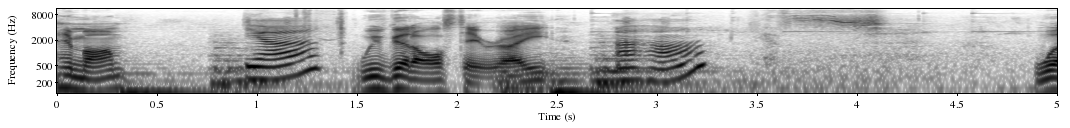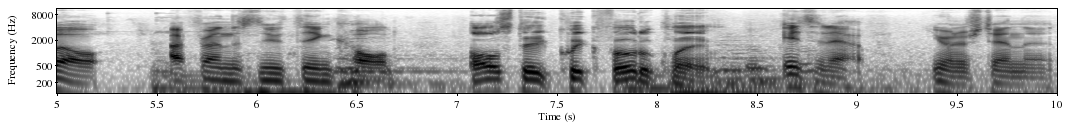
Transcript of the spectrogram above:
Hey, Mom. Yeah? We've got Allstate, right? Uh-huh. Yes. Well, I found this new thing called Allstate Quick Photo Claim. It's an app. You understand that?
